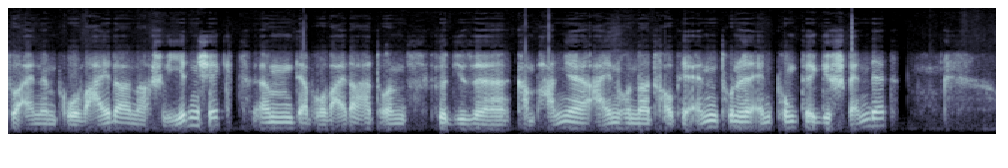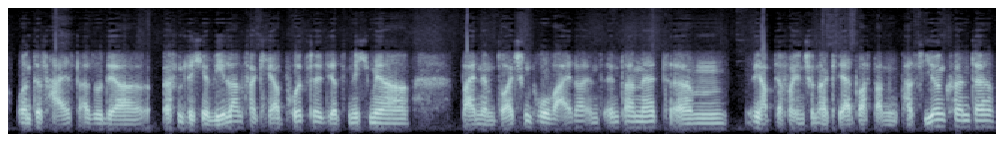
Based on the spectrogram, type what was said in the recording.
zu einem Provider nach Schweden schickt. Ähm, der Provider hat uns für diese Kampagne 100 VPN-Tunnel-Endpunkte gespendet. Und das heißt also, der öffentliche WLAN-Verkehr purzelt jetzt nicht mehr bei einem deutschen Provider ins Internet. Ähm, ihr habt ja vorhin schon erklärt, was dann passieren könnte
